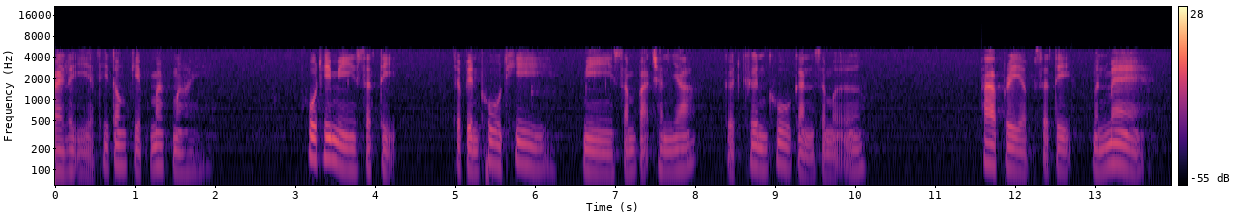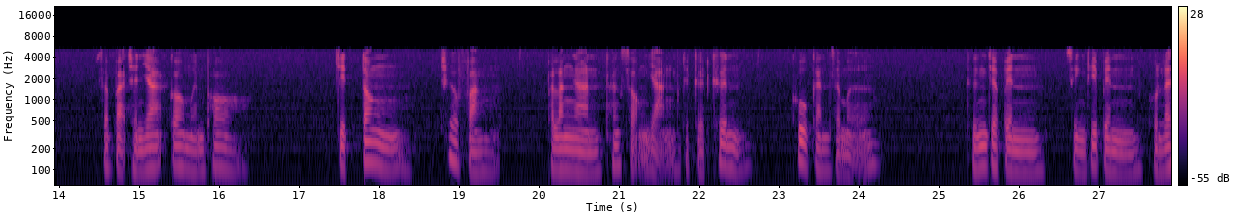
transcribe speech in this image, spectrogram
รายละเอียดที่ต้องเก็บมากมาย ผู้ที่มีสติจะเป็นผู้ที่มีสัมปชัญญะเกิดขึ้นคู่กันเสมอ ถ้าเปรียบสติเหมือนแม่ สัมปชัญญะก็เหมือนพ่อ จิตต้องเชื่อฟัง พลังงานทั้งสองอย่างจะเกิดขึ้น คู่กันเสมอ ถึงจะเป็นสิ่งที่เป็นคนและ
